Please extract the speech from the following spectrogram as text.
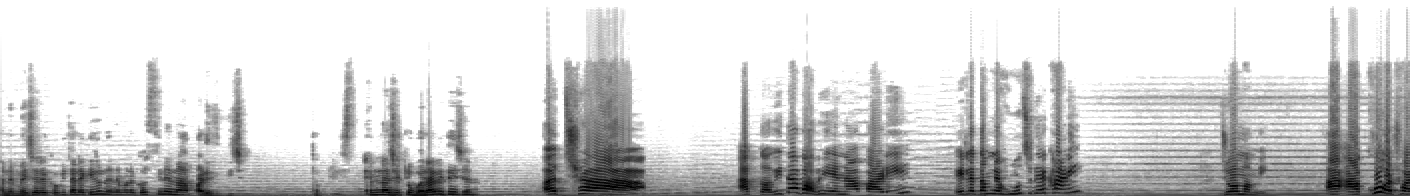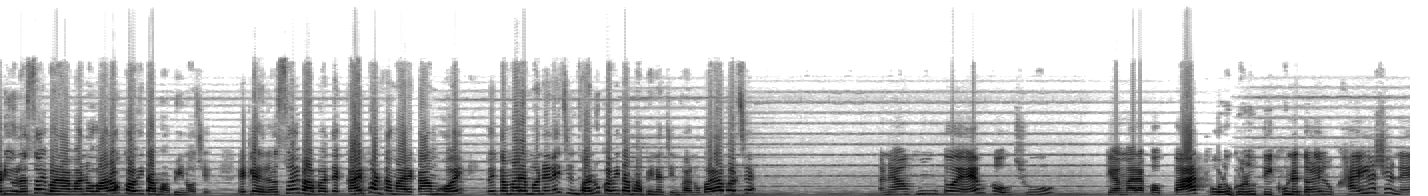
અને મેં જ્યારે કવિતાને કીધું ને એને મને ઘસીને ના પાડી દીધી છે. તો પ્લીઝ એમના જેટલું બનાવી દેજે ને. અચ્છા. આ કવિતા ભાભીએ ના પાડી? એટલે તમને હું જ દેખાણી? જો મમ્મી, આ આખું અઠવાડિયું રસોઈ બનાવવાનો વારો કવિતા ભાભીનો છે. એટલે રસોઈ બાબતે કાંઈ પણ તમારે કામ હોય, તો તમારે મને નહીં ચીંધવાનું, કવિતા ભાભીને ચીંધવાનું. બરાબર છે? અને હું તો એમ કહું છું કે અમારા પપ્પા થોડું ઘણું તીખું ને તળેલું ખાઈ લેશે ને,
